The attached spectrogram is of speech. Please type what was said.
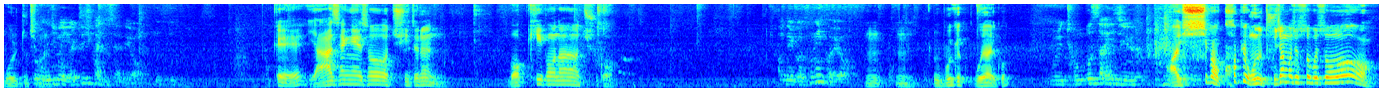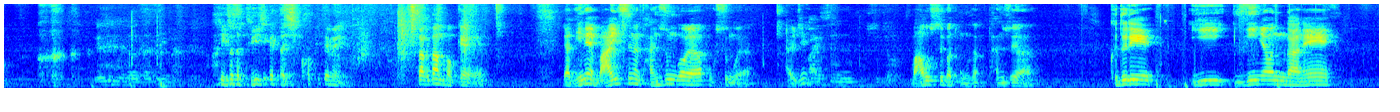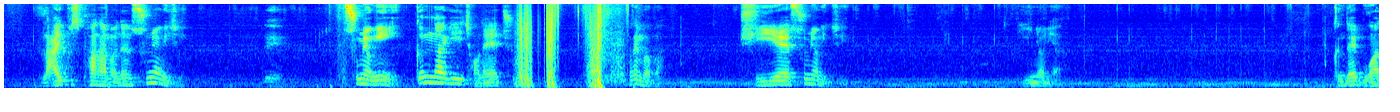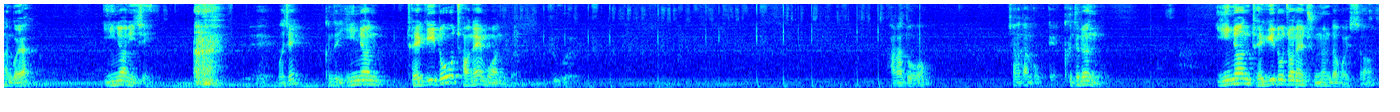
뭘 두지. 우리 집에 12시까지 있어야 돼요. 볼게. 야생에서 쥐들은 먹히거나 죽어. 아 근데 이거 손님 거예요. 응, 응. 이거 뭐 이렇게 뭐야 이거? 우리 전보 사이즈 아이 씨발 커피 오늘 두 잔 마셨어 벌써. 렌즈보다 이러다 뒤지겠다 씨 커피 때문에. 싹다 한번 볼게. 야 니네 마이스는 단수인 거야 복수인 거야? 알지? 마이스는 복수죠. 마우스가 동사 단수야. 그들이 이 2년간의 라이프 스판 하면은 수명이지. 네. 수명이 끝나기 전에 죽어. 선생님 봐봐. 쥐의 수명 있지. 2년이야. 근데 뭐 하는 거야? 2년이지. 네. 뭐지? 근데 2년 되기도 전에 뭐 하는 거야? 알아도 잠깐 볼게. 그들은 2년 되기도 전에 죽는다고 했어.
